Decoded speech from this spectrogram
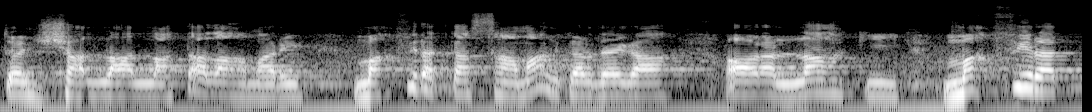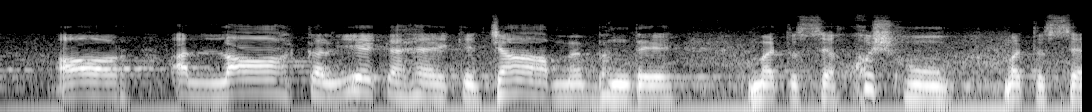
تو انشاءاللہ اللہ تعالی ہماری مغفرت کا سامان کر دے گا اور اللہ کی مغفرت اور اللہ کل یہ کہے کہ جا میں بندے، میں تجھ سے خوش ہوں، میں تجھ سے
